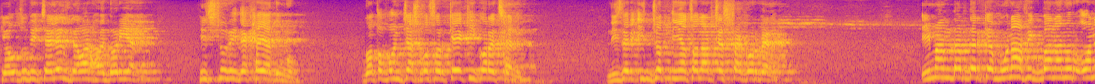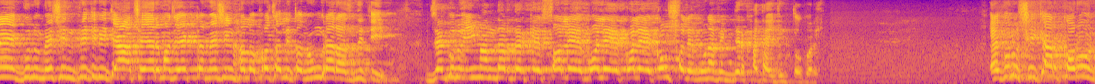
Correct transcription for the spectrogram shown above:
কেউ যদি চ্যালেঞ্জ দেওয়ার হয় ধরিয়েন হিস্টোরি দেখাইয়া দিব গত পঞ্চাশ বছর কে কি করেছেন? নিজের ইজ্জত নিয়ে চলার চেষ্টা করবেন। ইমানদারদেরকে মুনাফিক বানানোর অনেকগুলো মেশিন পৃথিবীতে আছে, এর মাঝে একটা মেশিন হলো প্রচলিত নোংরা রাজনীতি, যেগুলো ইমানদারদেরকে চলে, বলে, কলে, কৌশলে মুনাফিকদের খাতায় যুক্ত করে। এগুলো স্বীকার করুন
